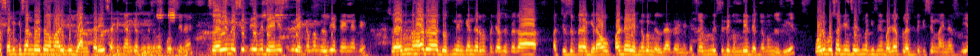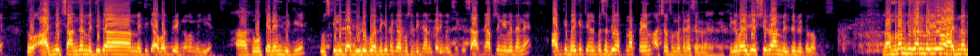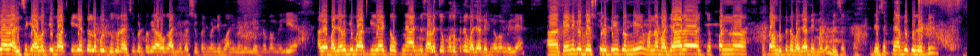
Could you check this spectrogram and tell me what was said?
सभी किसान भाई तो हमारी जो जानकारी, सटीक जानकारी समय समय पहुँचती रहे। सोयाबीन में स्थिति अभी दयनीय स्थिति देखने को मिल रही है कहीं ना कहीं। सोयाबीन में हर दो तीन दिन के अंदर में पचास रुपए का पच्चीस रुपए का गिराव पर डे देखने को मिल रहा है कहीं ना कहीं। स्थिति गंभीर देखने को मिल रही है। और भी बहुत सारी जिनसे इसमें किसी में बाज़ार प्लस भी किसी में माइनस भी है। तो आज में एक शानदार मेथी का मेथी की आवक भी देखने को मिली है। आ, तो वो क्या रेंज बिकी है? तो उसके लिए भी आप वीडियो पूरा देखिए ताकि आपको सटीक जानकारी मिल सके। साथ में आपसे निवेदन है आपके भाई के चैनल पर सदैव अपना प्रेम आश्चर्य समर्थन ऐसे बनाए रखें। ठीक है भाई जय श्री राम मिलते भी कल वापस। राम राम किसान भाइयों, आज में अगर अलसी की आवक की बात की जाए तो लगभग दो सौ ढाई सौ कट्टों की आवक आज में कृषि उपज मंडी भवानी मंडी में देखने को मिली है। अगर बाजारों की बात की जाए टॉप में आज में साढ़े चौपन रुपए तक बाज़ार देखने को मिले कहीं ना कहीं बेस्ट क्वालिटी की कमी है, वरना बाज़ार छप्पन, सत्तावन रुपए तक बाज़ार देखने को मिल सकता है। देख सकते हैं यहाँ पे क्वालिटी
